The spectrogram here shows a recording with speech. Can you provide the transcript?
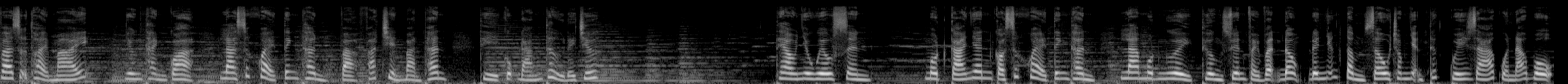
và sự thoải mái, nhưng thành quả là sức khỏe tinh thần và phát triển bản thân thì cũng đáng thử đấy chứ. Theo như Wilson, một cá nhân có sức khỏe tinh thần là một người thường xuyên phải vận động đến những tầm sâu trong nhận thức quý giá của não bộ.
